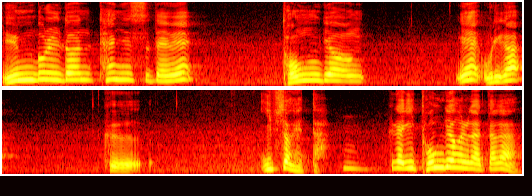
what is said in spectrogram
윈블던 테니스 대회 동경에 우리가 그 입성했다. 음. 그러니까 이 동경을 갖다가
